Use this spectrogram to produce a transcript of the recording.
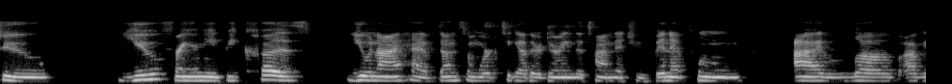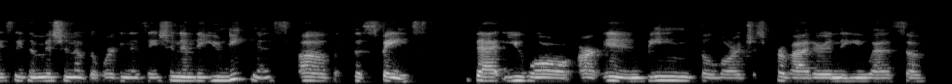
to you, Franny, because you and I have done some work together during the time that you've been at Plume. I love, obviously, the mission of the organization and the uniqueness of the space that you all are in, being the largest provider in the US of,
